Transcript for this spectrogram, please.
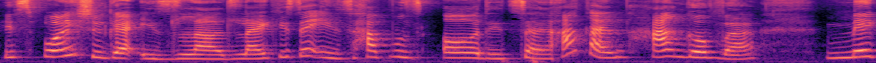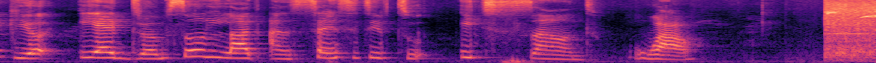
his pouring sugar is loud like you say it happens all the time how can hangover make your eardrum so loud and sensitive to each sound wow.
